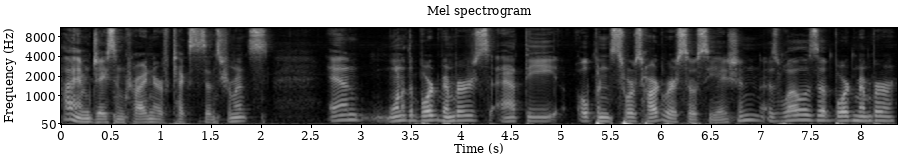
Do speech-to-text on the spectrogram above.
Hi, I'm Jason Kridner of Texas Instruments and one of the board members at the Open Source Hardware Association, as well as a board member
